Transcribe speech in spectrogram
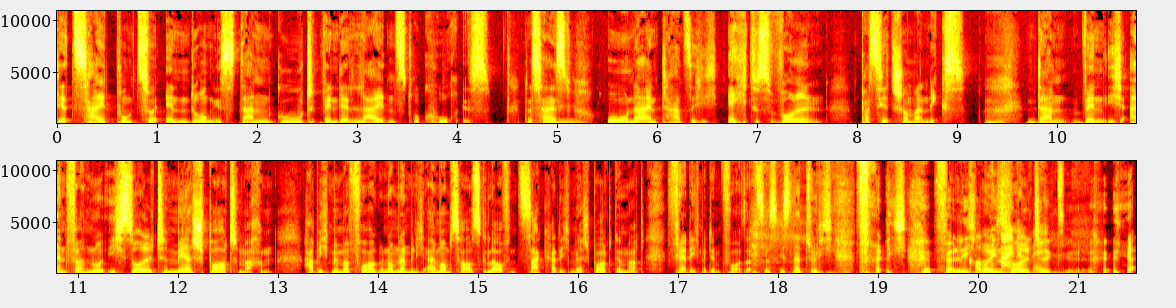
der Zeitpunkt zur Änderung ist dann gut, wenn der Leidensdruck hoch ist. Das heißt, ohne ein tatsächlich echtes Wollen passiert schon mal nichts. Dann, wenn ich einfach nur, ich sollte mehr Sport machen, habe ich mir mal vorgenommen, dann bin ich einmal ums Haus gelaufen, zack, hatte ich mehr Sport gemacht, fertig mit dem Vorsatz. Das ist natürlich völlig, völlig, Komm oh, ich sollte, Welt. ja,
